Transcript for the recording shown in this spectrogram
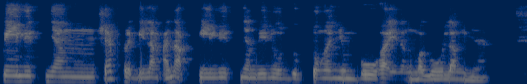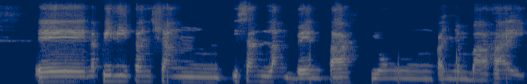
pilit niyang, syempre bilang anak, pilit niyang dinudugtungan yung buhay ng magulang niya. Eh, napilitan siyang isan lang benta yung kanyang bahay.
